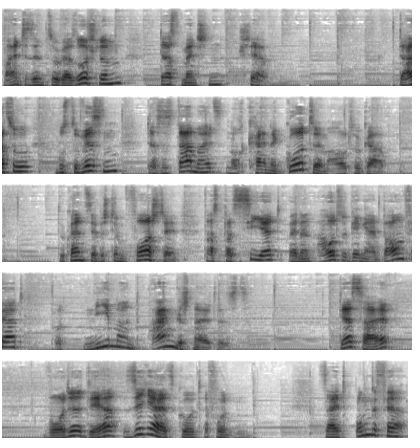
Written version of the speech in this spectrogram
Manche sind sogar so schlimm, dass Menschen sterben. Dazu musst du wissen, dass es damals noch keine Gurte im Auto gab. Du kannst dir bestimmt vorstellen, was passiert, wenn ein Auto gegen einen Baum fährt und niemand angeschnallt ist. Deshalb wurde der Sicherheitsgurt erfunden. Seit ungefähr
